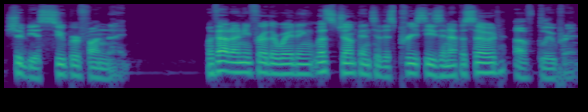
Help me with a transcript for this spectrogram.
Should be a super fun night. Without any further waiting, let's jump into this preseason episode of Blueprint.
